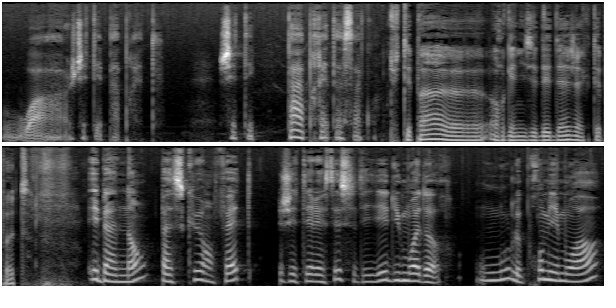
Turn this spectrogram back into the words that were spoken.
waouh, j'étais pas prête. J'étais pas prête à ça, quoi. Tu t'es pas euh, organisé des déj avec tes potes? Eh ben non, parce que en fait, j'étais restée sur cette idée du mois d'or, où le premier mois,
